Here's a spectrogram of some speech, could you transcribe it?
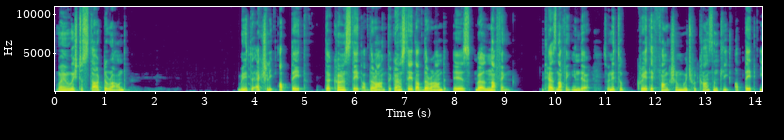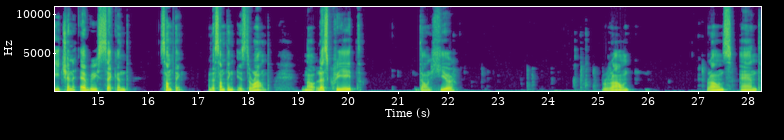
When we wish to start the round, we need to actually update the current state of the round. The current state of the round is, well, nothing. It has nothing in there. So we need to create a function which will constantly update each and every second something. And the something is the round. Now let's create down here round rounds and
